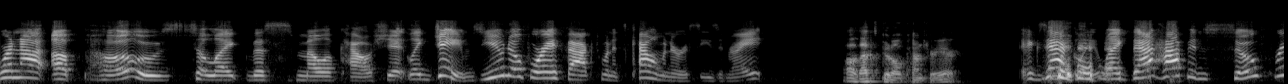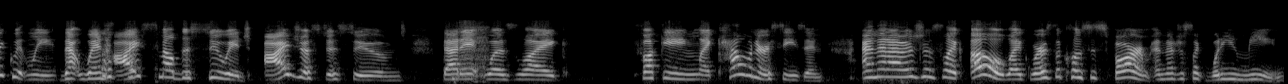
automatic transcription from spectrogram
We're not opposed to like the smell of cow shit. Like James, you know for a fact when it's cow manure season, right? Oh, that's good old country air. Exactly. like that happens so frequently that when I smelled the sewage, I just assumed that it was like fucking like cow manure season. And then I was just like, oh, like, where's the closest farm? And they're just like, what do you mean?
